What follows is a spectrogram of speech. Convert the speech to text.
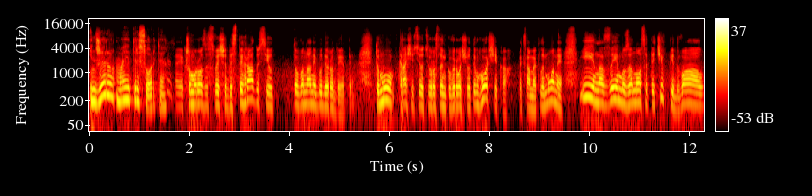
Інжиро має три сорти. Якщо морози свише 10 градусів, то вона не буде родити. Тому краще всього цю рослинку вирощувати в горщиках, так само як лимони, і на зиму заносити чи в підвал.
